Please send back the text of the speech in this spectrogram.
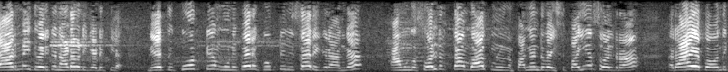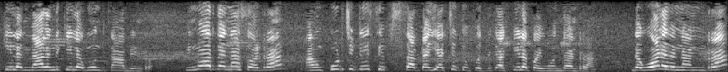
யாருமே இது வரைக்கும் நடவடிக்கை எடுக்கல. நேற்று கூப்பிட்டு மூணு பேரை கூப்பிட்டு விசாரிக்கிறாங்க. அவங்க சொல்கிறது தான் வாக்குமூலம் பன்னெண்டு வயசு பையன் சொல்கிறான் ராயப்பா வந்து கீழே மேலேருந்து கீழே ஊந்துட்டான் அப்படின்றான். இன்னொருத்தன் என்ன சொல்கிறான் அவன் குடிச்சிட்டு சிப்ஸ் சாப்பிட்டா எச்ச துப்பத்துக்கா கீழே போய் ஊந்தான்றான் இந்த ஓனர் என்னன்றான்?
